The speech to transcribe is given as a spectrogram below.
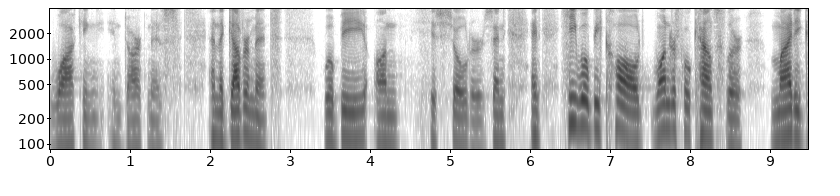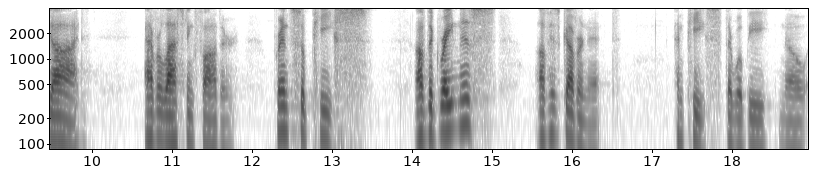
walking in darkness, and the government will be on his shoulders, and, and he will be called Wonderful Counselor, Mighty God, Everlasting Father, Prince of Peace. Of the greatness of his government and peace, there will be no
